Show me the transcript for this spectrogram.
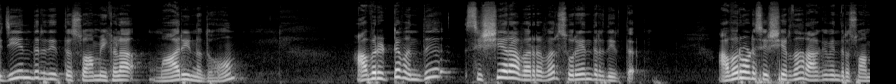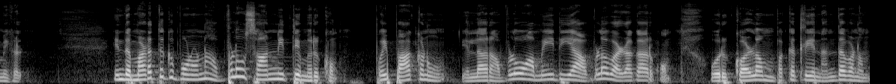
விஜயேந்திர தீர்த்த சுவாமிகளாக மாறினதும் அவர்கிட்ட வந்து சிஷ்யராக வர்றவர் சுரேந்திர தீர்த்தர். அவரோட சிஷ்யர் தான் ராகவேந்திர சுவாமிகள். இந்த மடத்துக்கு போனோன்னா அவ்வளோ சாநித்தியம் இருக்கும். போய் பார்க்கணும். எல்லாரும் அவ்வளோ அமைதியாக அவ்வளோ அழகாக இருக்கும். ஒரு குளம் பக்கத்துலேயே நந்தவனம்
